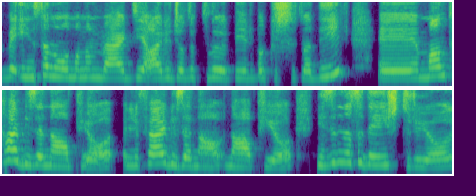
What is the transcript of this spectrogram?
ve insan olmanın verdiği ayrıcalıklı bir bakışla değil, e, mantar bize ne yapıyor, lüfer bize ne, ne yapıyor, bizi nasıl değiştiriyor,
